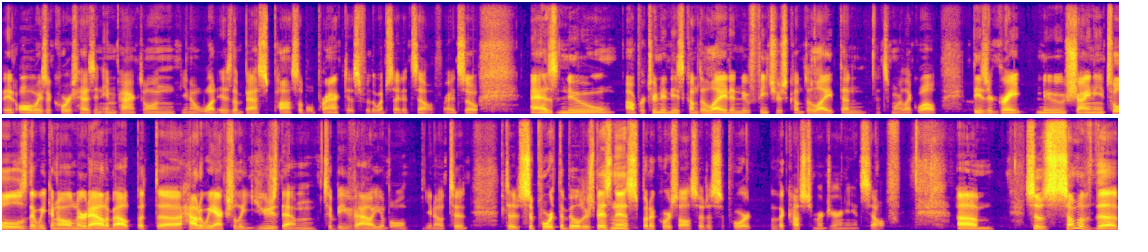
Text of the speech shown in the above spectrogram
it always, of course, has an impact on, you know, what is the best possible practice for the website itself, right? So as new opportunities come to light and new features come to light, then it's more like, well, these are great new shiny tools that we can all nerd out about, but uh, how do we actually use them to be valuable? You know, to to support the builder's business, but of course also to support the customer journey itself. Um, so some of the,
